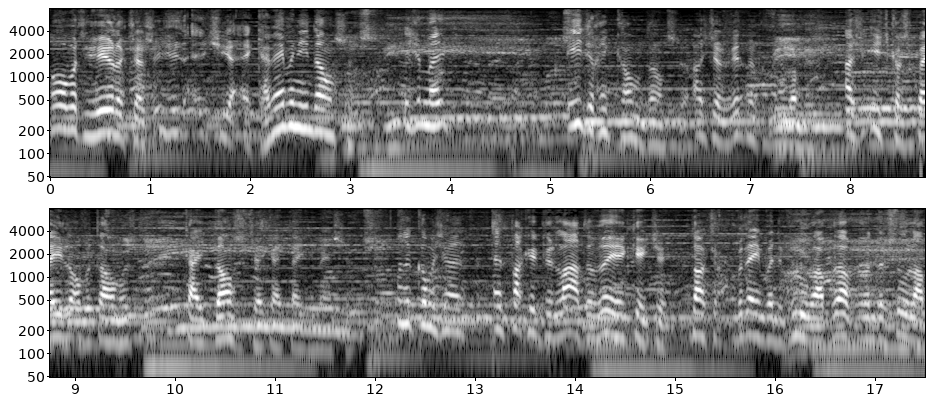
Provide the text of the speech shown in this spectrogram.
Oh, wat heerlijk. Ik kan helemaal niet dansen. Ik zeg, maar iedereen kan dansen. Als je een ritmegevoel hebt, als je iets kan spelen of wat anders, kan je dansen, tegen die mensen. Maar dan komen ze en dan pak ik er later weer een keertje. Dans ik meteen van de vloer af, of van de stoel af.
